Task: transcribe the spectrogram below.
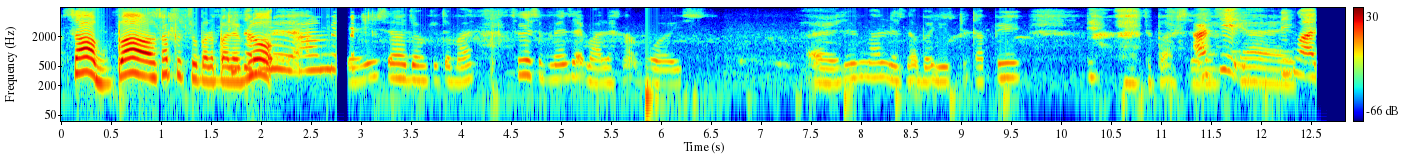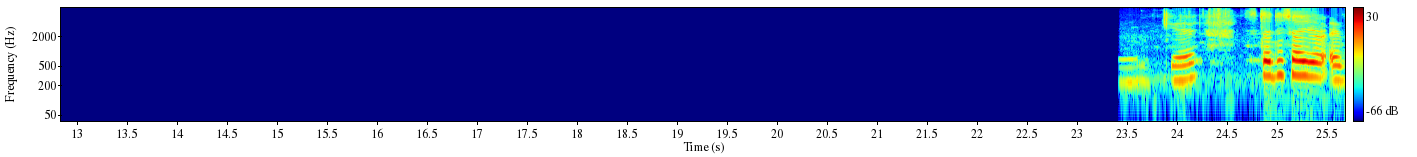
Sabar, siapa suruh pandai-pandai blok? Okay, so jom kita main. So sebenarnya saya malas nak voice. Eh, saya malas nak buat YouTube tapi terpaksa. Asyik Hai. tengok Okay. So, tadi saya add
